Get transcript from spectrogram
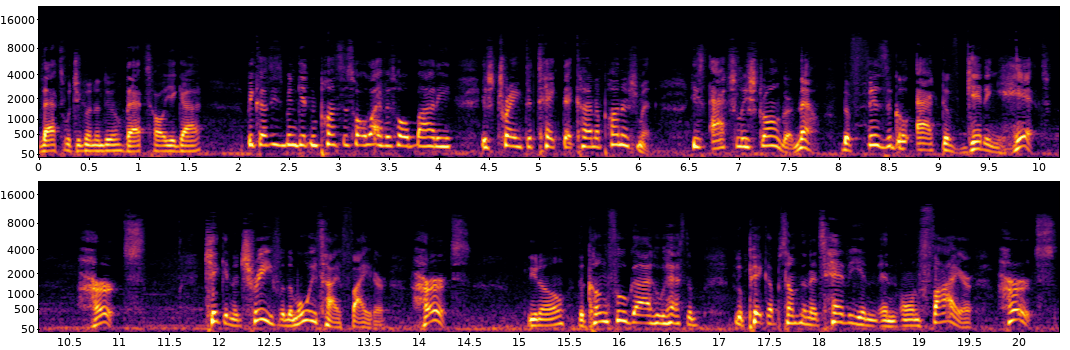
that's what you're gonna do? That's all you got?" Because he's been getting punched his whole life. His whole body is trained to take that kind of punishment. He's actually stronger. Now, the physical act of getting hit hurts. Kicking a tree for the Muay Thai fighter hurts. You know, the kung fu guy who has to, to pick up something that's heavy and, and on fire hurts.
